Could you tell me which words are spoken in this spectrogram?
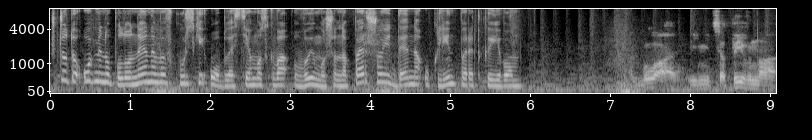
Щодо обміну полоненими в Курській області, Москва вимушено першою йде на уклін перед Києвом. була ініціативна е,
